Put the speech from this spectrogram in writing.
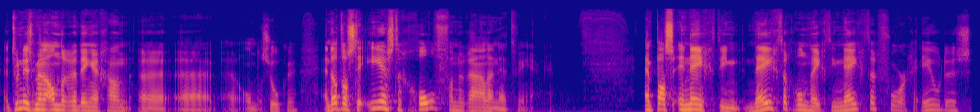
En toen is men andere dingen gaan uh, uh, onderzoeken. En dat was de eerste golf van neurale netwerken. En pas in 1990, rond 1990, vorige eeuw dus,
